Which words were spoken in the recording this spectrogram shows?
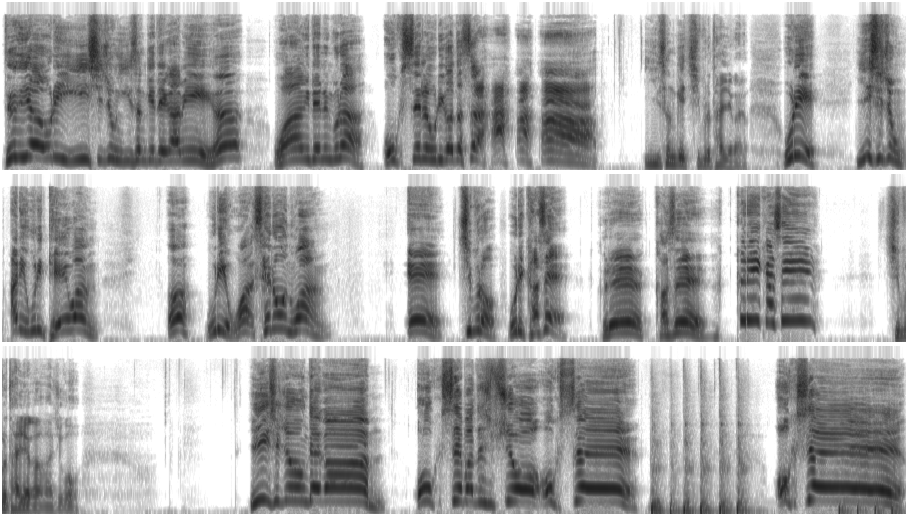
드디어 우리 이시중 이성계 대감이 어? 왕이 되는구나. 옥새를 우리가 얻었어. 하하하. 이성계 집으로 달려가요. 우리 이시중 아니 우리 대왕 어 우리 왕 새로운 왕의 집으로 우리 가세. 그래 가세. 그래 가세. 집으로 달려가 가지고 이시중 대감 옥새 받으십시오. 옥새. 옥새.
